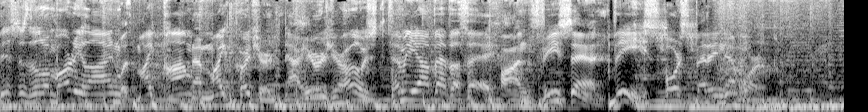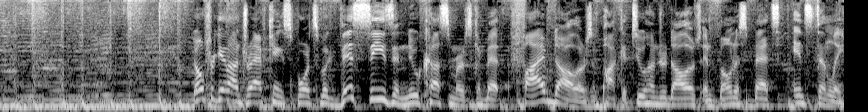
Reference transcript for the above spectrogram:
This is the Lombardi line with Mike Palm and Mike Pritchard. Now, here is your host, Femi Abebefe, on VSIN, the Sports Betting Network. Don't forget on DraftKings Sportsbook, this season, new customers can bet $5 and pocket $200 in bonus bets instantly.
